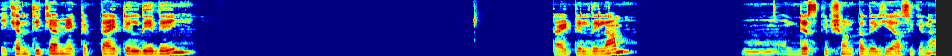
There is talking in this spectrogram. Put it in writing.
এখান থেকে আমি একটা টাইটেল দিয়ে দেই। টাইটেল দিলাম। ডেসক্রিপশনটা দেখি আছে কিনা?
